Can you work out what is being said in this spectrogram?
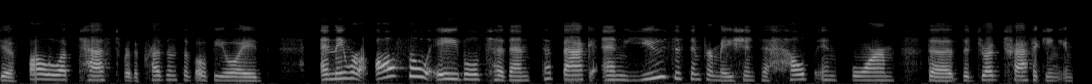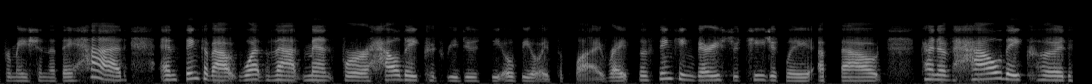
did a follow-up test for the presence of opioids, and they were also able to then step back and use this information to help inform the, the drug trafficking information that they had and think about what that meant for how they could reduce the opioid supply, right? So thinking very strategically about kind of how they could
